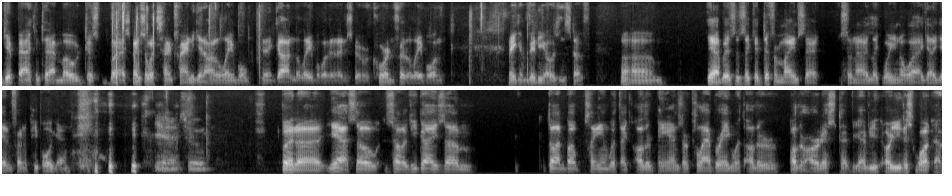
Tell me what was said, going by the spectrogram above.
get back into that mode. Just, but I spent so much time trying to get on the label, and I got on the label, and then I just been recording for the label and making videos and stuff. Um, yeah, but it's just like a different mindset. So now I like, well, you know what? I got to get in front of people again. Yeah, sure. but uh, yeah, so so if you guys um thought about playing with like other bands or collaborating with other other artists? Have you, have you or you just want uh,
